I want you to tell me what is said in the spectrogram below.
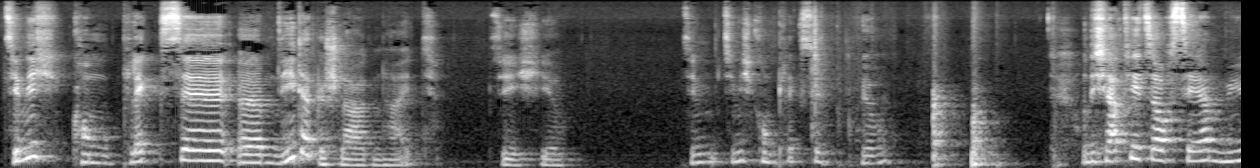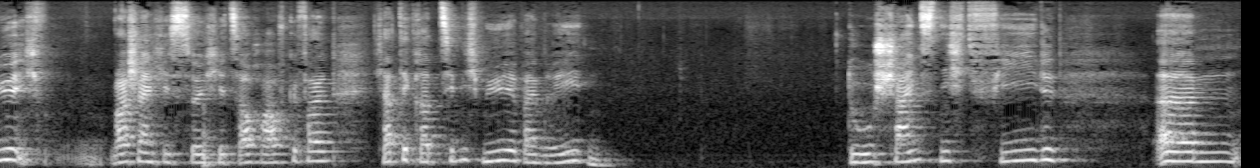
Ziemlich komplexe äh, Niedergeschlagenheit sehe ich hier. Ziem ziemlich komplexe, ja. Und ich hatte jetzt auch sehr Mühe, ich, wahrscheinlich ist es euch jetzt auch aufgefallen, ich hatte gerade ziemlich Mühe beim Reden. Du scheinst nicht viel ähm,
